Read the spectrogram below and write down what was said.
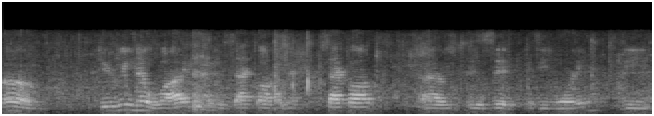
Um, do we know why he's in sackcloth? Sackcloth? Um, is it is he mourning? The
